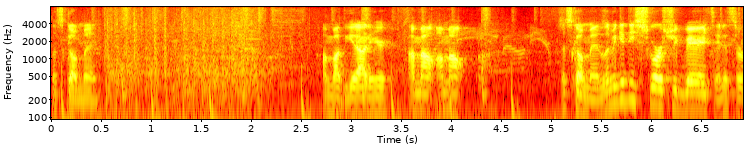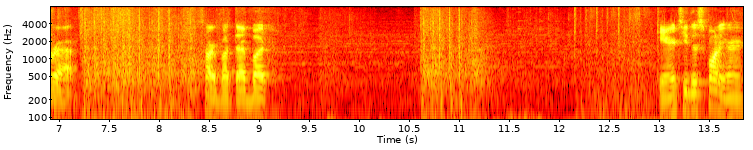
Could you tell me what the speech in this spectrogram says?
Let's go, man. I'm about to get out of here. I'm out. I'm out. Let's go, man. Let me get these score streak variants, and it's a wrap. Sorry about that, bud. Guaranteed they're spawning right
